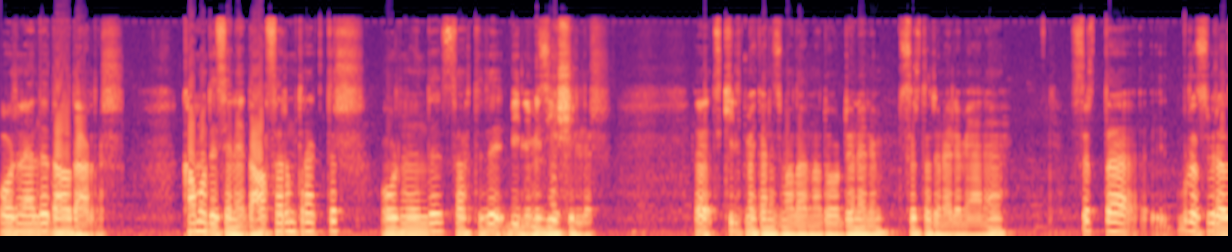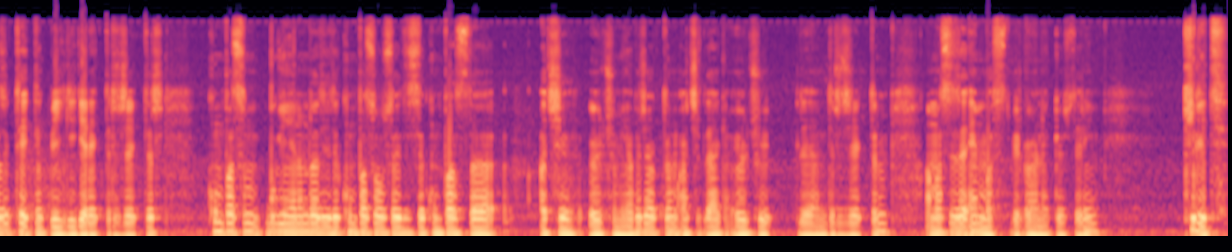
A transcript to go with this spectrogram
Orijinalde daha dardır. Kamo deseni daha sarımtıraktır. Orijinalinde sahtede bildiğimiz yeşildir. Evet kilit mekanizmalarına doğru dönelim. Sırta dönelim yani. Sırtta burası birazcık teknik bilgi gerektirecektir. Kumpasım bugün yanımda değildi. Kumpas olsaydı size kumpasla açı ölçümü yapacaktım. Açı derken ölçülendirecektim. Ama size en basit bir örnek göstereyim. Kilit.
